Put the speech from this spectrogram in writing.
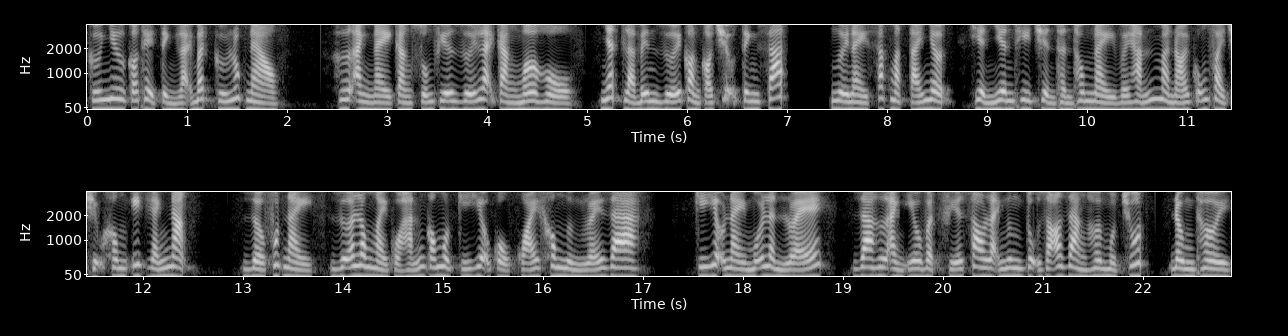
cứ như có thể tỉnh lại bất cứ lúc nào. Hư ảnh này càng xuống phía dưới lại càng mơ hồ, nhất là bên dưới còn có triệu tinh sát. Người này sắc mặt tái nhợt, hiển nhiên thi triển thần thông này với hắn mà nói cũng phải chịu không ít gánh nặng. Giờ phút này, giữa lông mày của hắn có một ký hiệu cổ quái không ngừng lóe ra. Ký hiệu này mỗi lần lóe, ra hư ảnh yêu vật phía sau lại ngưng tụ rõ ràng hơn một chút, đồng thời,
